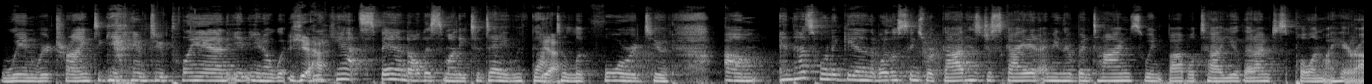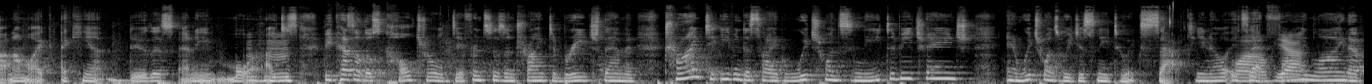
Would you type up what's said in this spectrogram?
when we're trying to get him to plan in, you know yeah. we can't spend all this money today we've got yeah. to look forward to it um, and that's one again one of those things where God has just guided. I mean, there have been times when Bob will tell you that I'm just pulling my hair out, and I'm like, I can't do this anymore. I just because of those cultural differences and trying to breach them, and trying to even decide which ones need to be changed and which ones we just need to accept. You know, it's Wow, that yeah. fine line of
